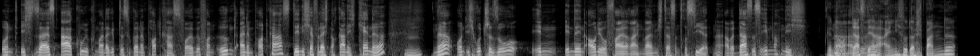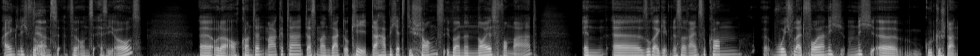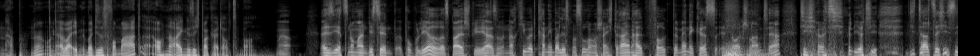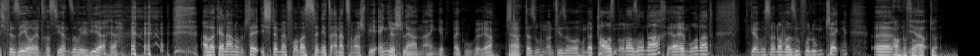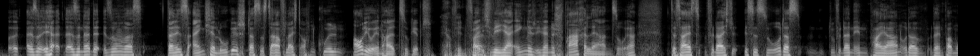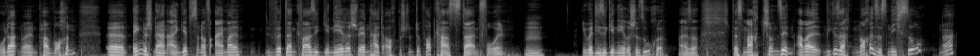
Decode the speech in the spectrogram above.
und ich sage es, ah cool, guck mal, da gibt es sogar eine Podcast-Folge von irgendeinem Podcast, den ich ja vielleicht noch gar nicht kenne, mhm. ne? Und ich rutsche so in, in den Audio-File rein, weil mich das interessiert. Ne? Aber das ist eben noch nicht. Genau, ja, also, das wäre ne? eigentlich so das Spannende eigentlich für ja. uns, für uns SEOs äh, oder auch Content Marketer, dass man sagt, okay, da habe ich jetzt die Chance, über ein neues Format in äh, Suchergebnisse reinzukommen, wo ich vielleicht vorher nicht, nicht äh, gut gestanden habe. Ne? Und Ja. aber eben über dieses Format auch eine eigene Sichtbarkeit aufzubauen. Ja. Also jetzt nochmal ein bisschen populäreres Beispiel, ja, also nach Keyword-Kannibalismus suchen wahrscheinlich dreieinhalb verrückte Mannekes in Deutschland, ja, die, die, die, die tatsächlich sich für SEO interessieren, so wie wir, ja. Aber keine Ahnung, stell, ich stelle mir vor, was, wenn jetzt einer zum Beispiel Englisch lernen eingibt bei Google, ja. Ich Ja. glaube, da suchen irgendwie so 100.000 oder so nach, ja, im Monat. Da muss man nochmal Suchvolumen checken. Äh, Auch ja, Verrückte. äh, also ja, also ne, sowas, dann ist es eigentlich ja logisch, dass es da vielleicht auch einen coolen Audioinhalt zu gibt. Ja, auf jeden Weil Fall. ich will ja Englisch, ich will eine Sprache lernen, so, ja. Das heißt, vielleicht ist es so, dass du dann in ein paar Jahren oder, oder in ein paar Monaten oder in ein paar Wochen äh, Englisch lernen eingibst und auf einmal wird dann quasi generisch werden halt auch bestimmte Podcasts da empfohlen mhm. über diese generische Suche. Also das macht schon Sinn. Aber wie gesagt, noch ist es nicht so. Ne?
